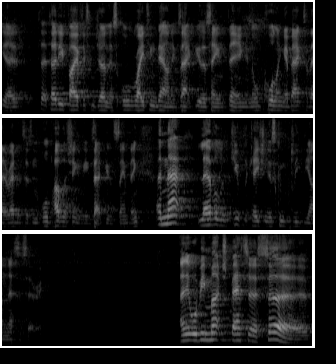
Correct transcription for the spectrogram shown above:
you know, 35 different journalists all writing down exactly the same thing and all calling it back to their editors and all publishing exactly the same thing. And that level of duplication is completely unnecessary. And it will be much better served,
